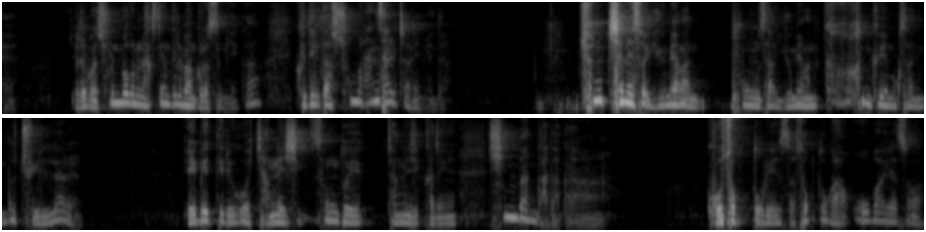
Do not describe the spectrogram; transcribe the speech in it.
예. 여러분 술 먹는 학생들만 그렇습니까? 그들이 다 21살짜리입니다 춘천에서 유명한 부흥사 유명한 큰 교회 목사님도 주일날 예배 드리고 장례식 성도의 장례식 가정에 신방 가다가 고속도로에서 속도가 오버해서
